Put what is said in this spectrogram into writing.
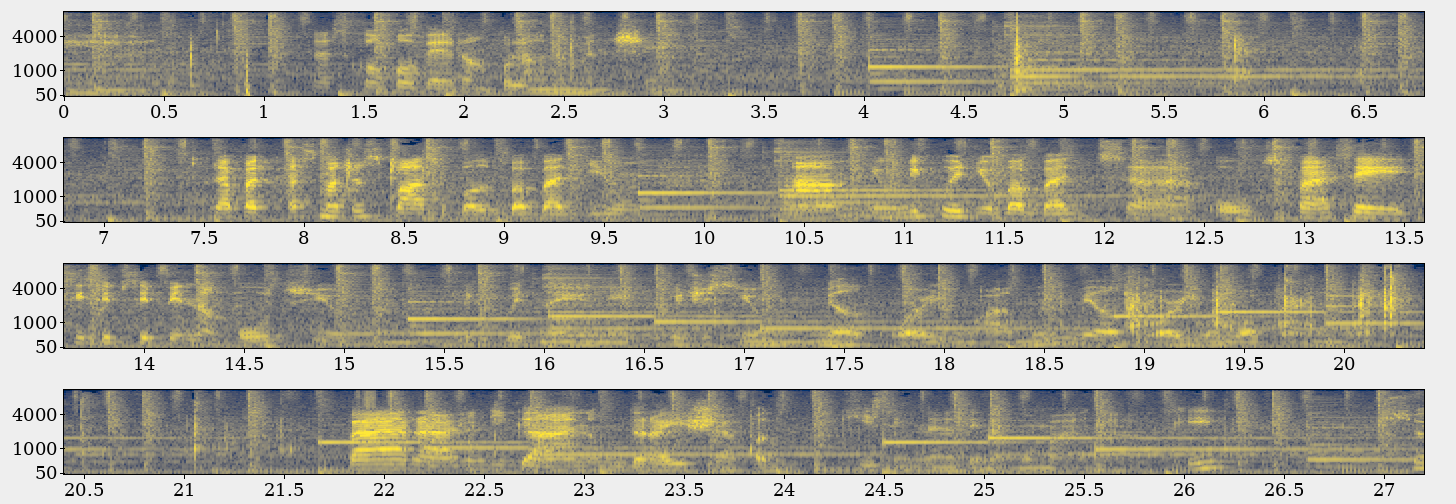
Ayan. Tapos cocoverang ko lang naman siya. Dapat as much as possible, babad yung um, yung liquid nyo babad sa oats. Kasi sisip-sipin ng oats yung liquid na yun eh. Which is yung milk or yung almond milk or yung water na milk. Para hindi gaanong dry siya pag kissing natin ng umaga. Okay? So,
